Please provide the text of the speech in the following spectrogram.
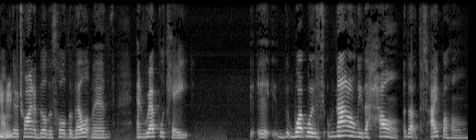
um, mm-hmm. they're trying to build this whole development and replicate it, what was not only the home, the type of home,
